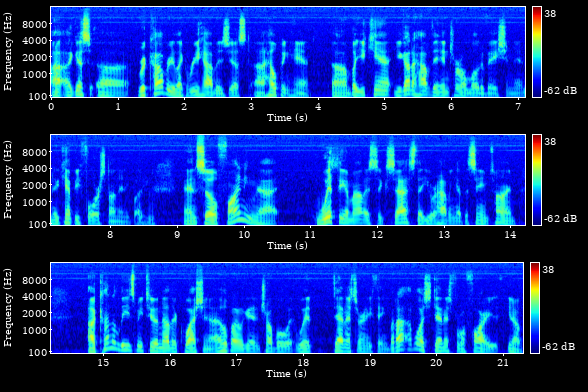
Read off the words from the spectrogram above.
uh, I guess uh, recovery, like rehab, is just a helping hand. Um, but you can't. You got to have the internal motivation, and it can't be forced on anybody. Mm-hmm. And so, finding that with the amount of success that you were having at the same time, uh, kind of leads me to another question. I hope I don't get in trouble with, with Dennis or anything, but I, I've watched Dennis from afar. He- you know,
